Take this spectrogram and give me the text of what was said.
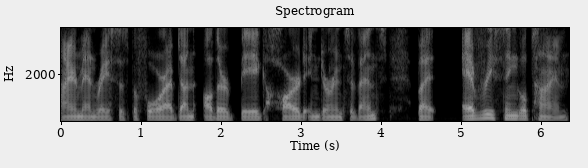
Ironman races before, I've done other big, hard endurance events, but every single time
